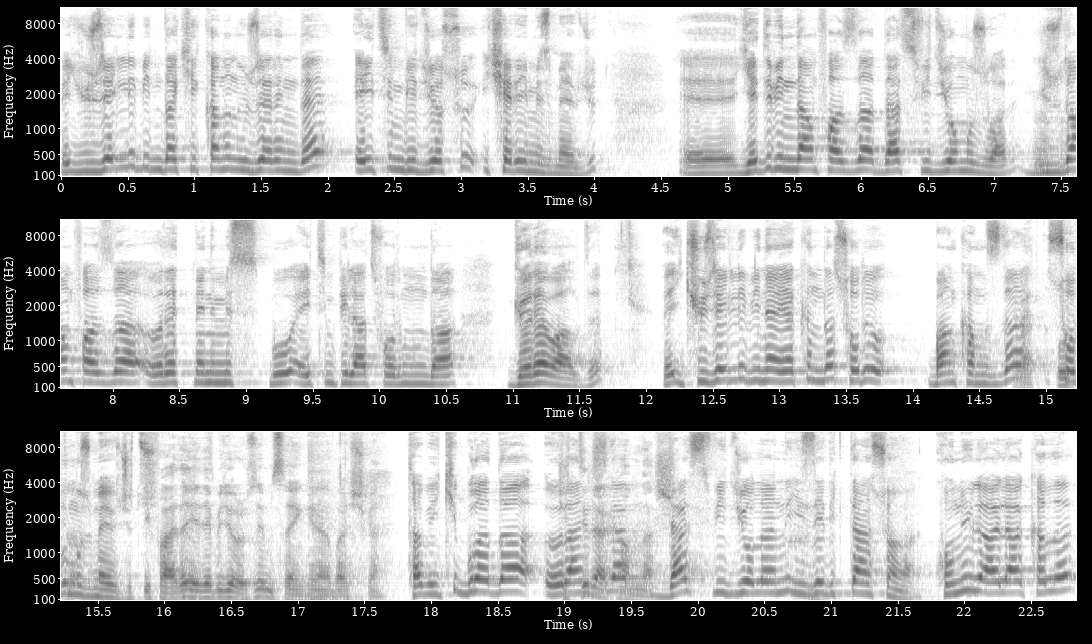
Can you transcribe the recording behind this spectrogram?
Ve 150 bin dakikanın üzerinde eğitim videosu içeriğimiz mevcut. 7 binden fazla ders videomuz var. Yüzden fazla öğretmenimiz bu eğitim platformunda görev aldı. Ve 250 bine yakın da soru bankamızda Evet, sorumuz mevcut. İfade edebiliyoruz değil mi Sayın Genel Başkan? Tabii ki burada öğrenciler ders videolarını izledikten sonra konuyla alakalı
